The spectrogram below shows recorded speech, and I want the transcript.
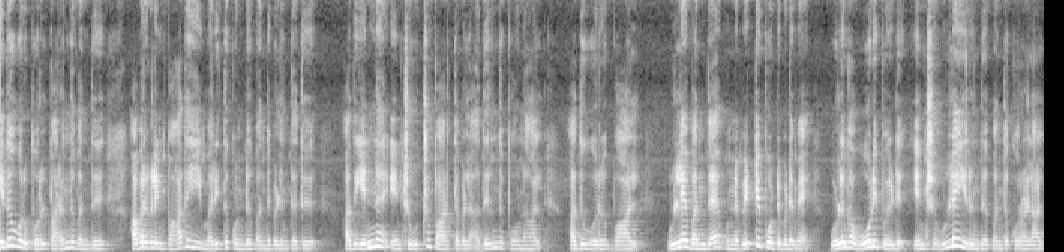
ஏதோ ஒரு பொருள் பறந்து வந்து அவர்களின் பாதையை மறித்து கொண்டு வந்து விழுந்தது. அது என்ன என்று உற்று பார்த்தவள் அதிர்ந்து போனாள். அது ஒரு வாள். உள்ளே வந்த உன்னை வெட்டி போட்டு விடுவேன் ஒழுங்கா ஓடி போயிடு என்று உள்ளே இருந்து வந்த குரலால்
